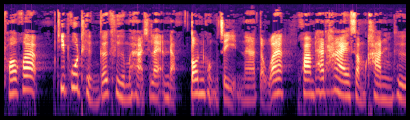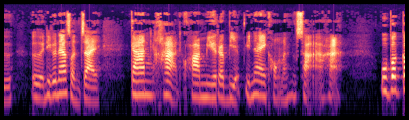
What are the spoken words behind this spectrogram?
เพราะว่าที่พูดถึงก็คือมหาวิทยาลัยอันดับต้นของจีนนะแต่ว่าความท้าทายสำคัญคือเออนี่ก็น่าสนใจ การขาดความมีระเบียบวินัยของนักศึกษาค่ะอุปก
